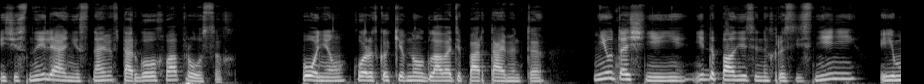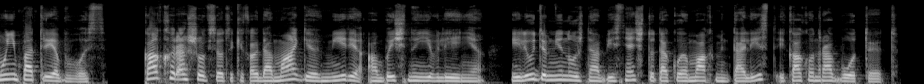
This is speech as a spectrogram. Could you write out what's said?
и честны ли они с нами в торговых вопросах. Понял, коротко кивнул глава департамента. Ни уточнений, ни дополнительных разъяснений ему не потребовалось. Как хорошо все таки когда магия в мире обычное явление, и людям не нужно объяснять, что такое маг-менталист и как он работает.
